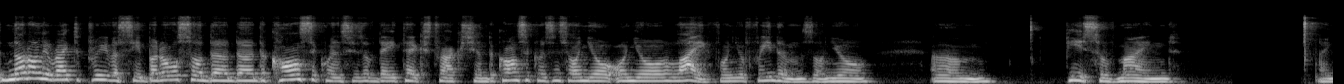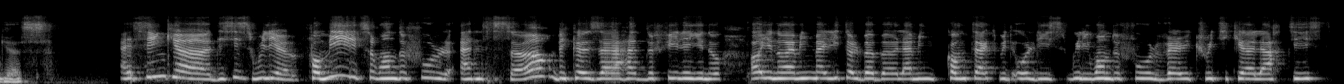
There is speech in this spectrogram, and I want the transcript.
not only right to privacy but also the, the the consequences of data extraction the consequences on your on your life on your freedoms on your um, peace of mind, I guess. I think uh, this is really, a, for me, it's a wonderful answer because I had the feeling, you know, oh, you know, I'm in my little bubble, I'm in contact with all these really wonderful, very critical artists.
